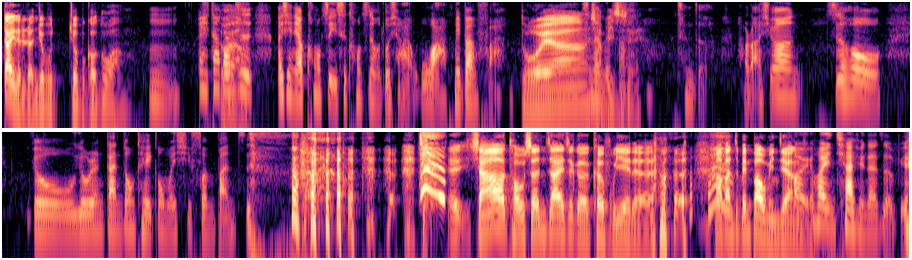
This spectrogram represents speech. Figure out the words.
带的人就不就不够多啊，嗯。哎、欸，大班制，啊、而且你要控制一次控制那么多小孩，哇，没办法。对呀、啊，真的没办法，真的。好啦，希望之后有有人感动，可以跟我们一起分班制。呃，想要投身在这个客服业的，麻烦这边报名这样欢迎欢迎洽询在这边，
